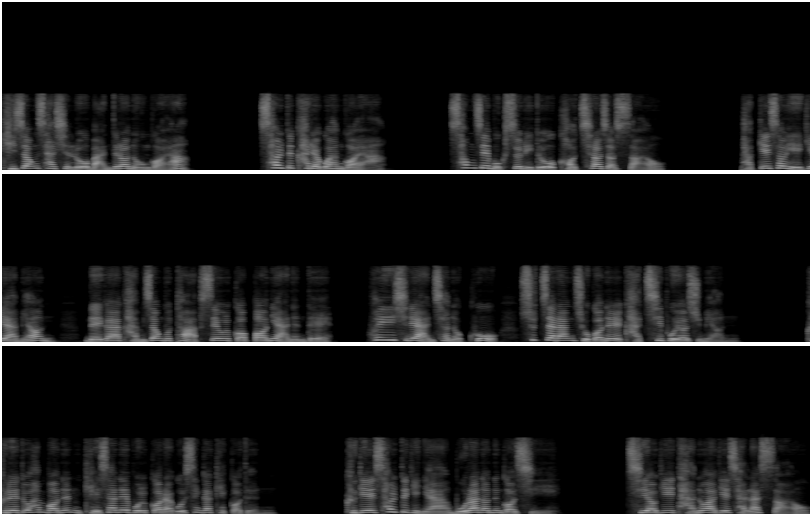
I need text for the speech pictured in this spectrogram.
기정사실로 만들어 놓은 거야. 설득하려고 한 거야. 성재 목소리도 거칠어졌어요. 밖에서 얘기하면 내가 감정부터 앞세울 것 뻔히 아는데 회의실에 앉혀놓고 숫자랑 조건을 같이 보여주면 그래도 한 번은 계산해 볼 거라고 생각했거든. 그게 설득이냐 몰아넣는 거지. 지역이 단호하게 잘랐어요.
